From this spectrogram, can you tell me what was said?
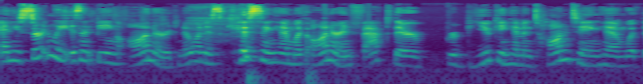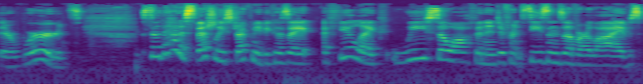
And he certainly isn't being honored. No one is kissing him with honor. In fact, they're rebuking him and taunting him with their words. So that especially struck me because I, I feel like we so often in different seasons of our lives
